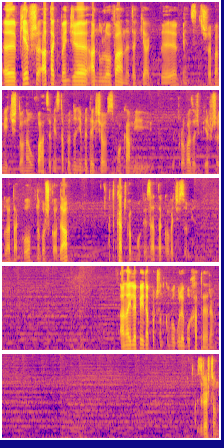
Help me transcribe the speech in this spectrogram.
E, Pierwszy atak będzie anulowany, tak jakby, więc trzeba mieć to na uwadze, więc na pewno nie będę chciał smokami wyprowadzać pierwszego ataku, no bo szkoda. A mogę zaatakować w sumie. A najlepiej na początku w ogóle bohaterem. Zresztą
